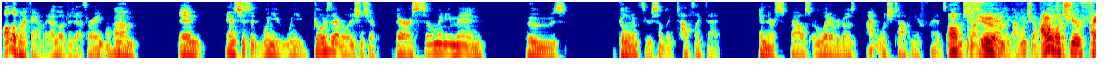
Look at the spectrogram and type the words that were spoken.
All of my family, I love to death, right? Mhm. Um, and and it's just that when you when you go to that relationship, there are so many men who's going through something tough like that, and their spouse or whatever goes, I don't want you talking to your friends. I Oh, don't want you to dude. your family. I want you. I don't want your I don't want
